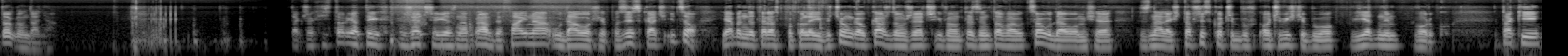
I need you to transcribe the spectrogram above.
do oglądania. Także historia tych rzeczy jest naprawdę fajna, udało się pozyskać i co? Ja będę teraz po kolei wyciągał każdą rzecz i Wam prezentował, co udało mi się znaleźć. To wszystko czy, oczywiście było w jednym worku. Taki,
